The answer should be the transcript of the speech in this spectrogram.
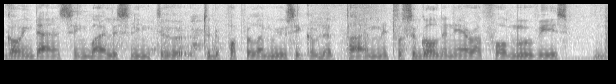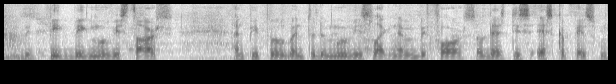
going dancing, by listening to, to the popular music of that time. It was a golden era for movies with big, big movie stars. And people went to the movies like never before. So there's this escapism.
